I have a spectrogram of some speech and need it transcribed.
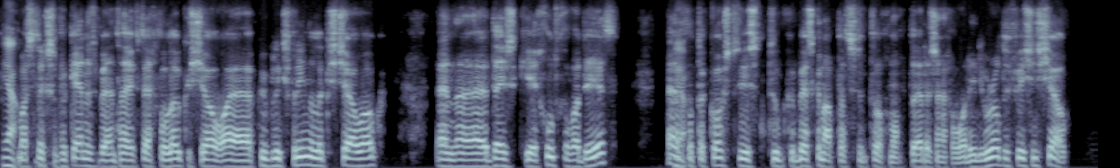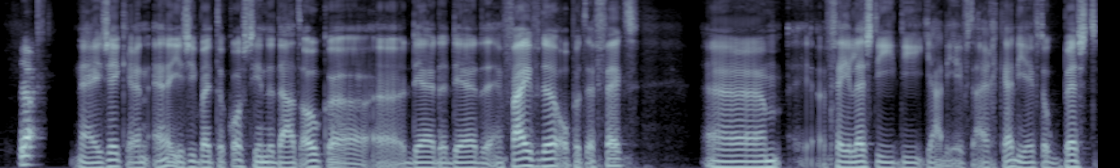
Ja. Maastrichtse Verkennisband heeft echt een leuke show, eh, publieksvriendelijke show ook. En eh, deze keer goed gewaardeerd. En Ja. voor Takost is het natuurlijk best knap dat ze toch nog derde zijn geworden in die World Division Show. Nee, zeker. En je ziet bij Tokosti inderdaad ook eh, eh, derde, derde en vijfde op het effect. Ehm, VLS die, die, ja, die heeft eigenlijk hè, die heeft ook best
